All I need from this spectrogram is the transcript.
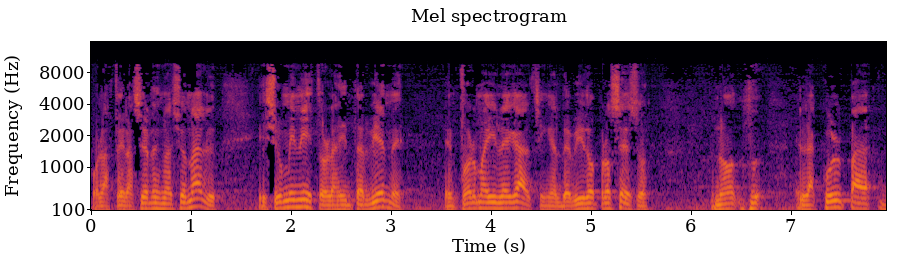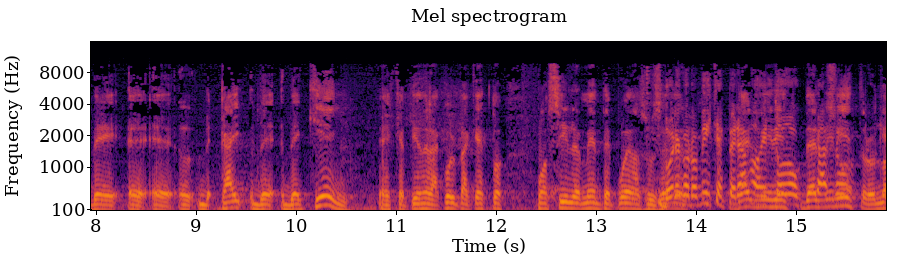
o las federaciones nacionales. Y si un ministro las interviene en forma ilegal, sin el debido proceso, no, la culpa de, eh, eh, de, de, quién es que tiene la culpa que esto posiblemente pueda suceder. Bueno, economista, esperamos del en todo del ministro, no,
